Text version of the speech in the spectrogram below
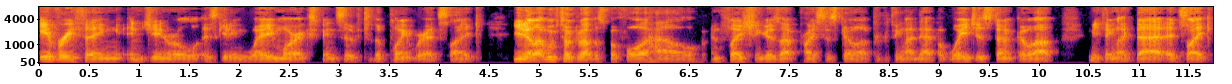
everything in general is getting way more expensive to the point where it's like you know like we've talked about this before how inflation goes up prices go up everything like that but wages don't go up anything like that. It's like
